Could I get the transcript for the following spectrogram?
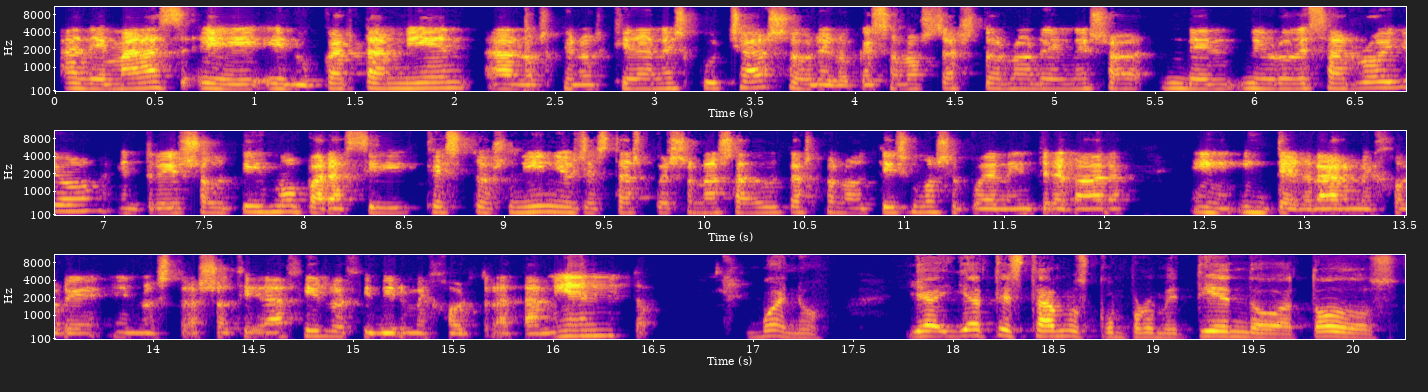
además eh, educar también a los que nos quieran escuchar sobre lo que son los trastornos del, neurodesarrollo, entre ellos autismo, para así que estos niños y estas personas adultas con autismo se puedan integrar, integrar mejor en nuestra sociedad y recibir mejor tratamiento. Bueno, ya, ya te estamos comprometiendo a todos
